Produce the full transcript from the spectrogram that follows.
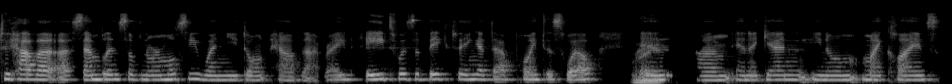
to have a, a semblance of normalcy when you don't have that, right? AIDS was a big thing at that point as well. Right. And um, and again, you know, my clients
